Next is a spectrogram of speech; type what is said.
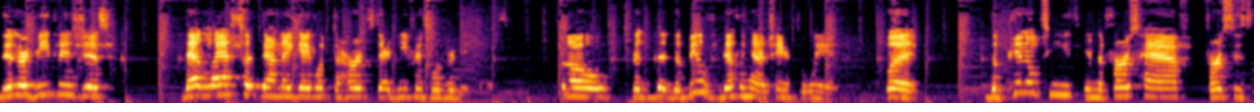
Then their defense just that last touchdown they gave up to Hurts. That defense was ridiculous. So the, the, the Bills definitely had a chance to win, but the penalties in the first half versus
